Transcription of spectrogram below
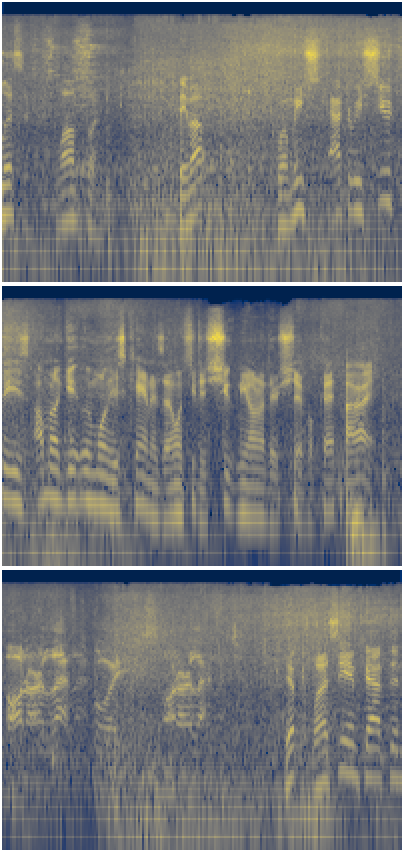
Listen, Lumsden. Steve up. When we after we shoot these, I'm gonna get in one of these cannons. I want you to shoot me onto their ship, okay? All right. On our left, boys. On our left. Yep. When I see him, Captain.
